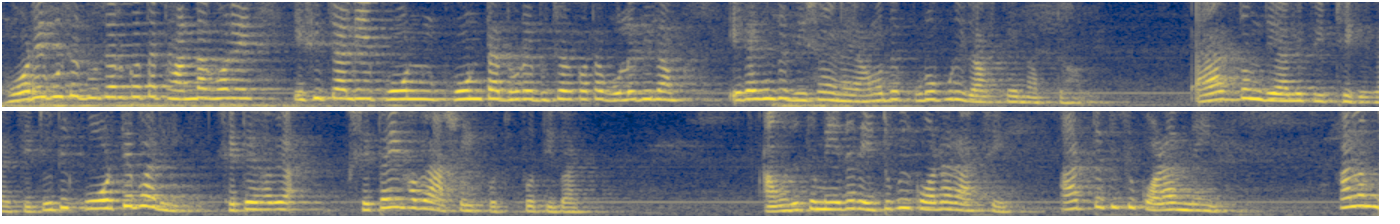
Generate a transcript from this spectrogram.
ঘরে বসে দু চার কথা ঠান্ডা ঘরে এসি চালিয়ে ফোন, ফোনটা ধরে দু চার কথা বলে দিলাম। এটা কিন্তু বিষয় নয়, আমাদের পুরোপুরি রাস্তায় নামতে হবে। একদম দেয়ালে পিঠ ঠেকে গেছে। যদি করতে পারি, সেটাই হবে সেটাই হবে আসল প্রতি- প্রতিবাদ। আমাদের তো মেয়েদের এইটুকুই করার আছে। আর তো কিছু করার নেই। আলাম,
